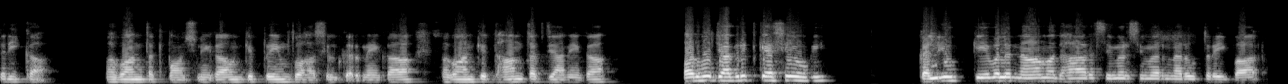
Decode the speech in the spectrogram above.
तरीका भगवान तक पहुँचने का, उनके प्रेम को हासिल करने का, भगवान के धाम तक जाने का। और वो जागृत कैसे होगी? कलयुग केवल नाम आधार, सिमर सिमर, नर उतरी पार।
